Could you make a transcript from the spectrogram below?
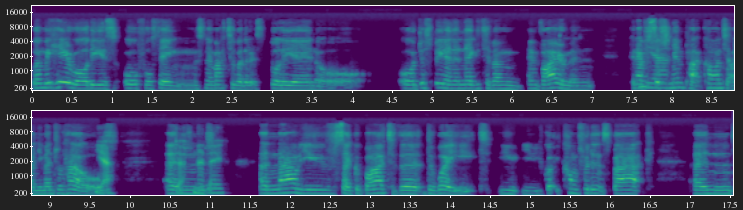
when we hear all these awful things, no matter whether it's bullying or or just being in a negative um, environment, can have Yeah. such an impact, can't it, on your mental health? Yeah, and definitely and now you've said goodbye to the the weight you you've got your confidence back and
